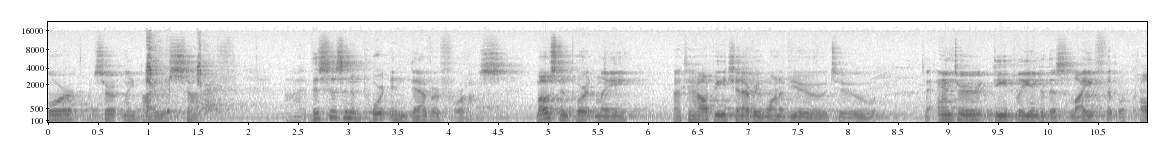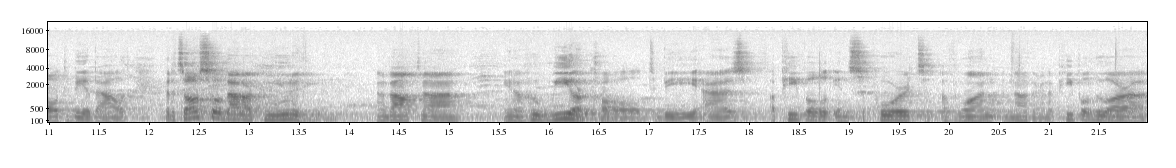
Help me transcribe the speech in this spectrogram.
or certainly by yourself. Uh, this is an important endeavor for us. Most importantly, uh, to help each and every one of you to, to enter deeply into this life that we're called to be about. But it's also about our community and about uh, you know, who we are called to be as a people in support of one another, and a people who are a,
